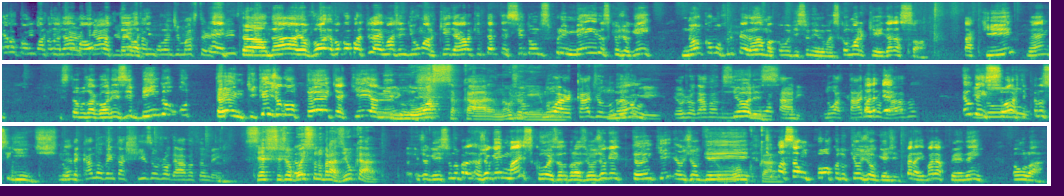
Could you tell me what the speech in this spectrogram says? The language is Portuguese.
eu vou compartilhar uma outra tela tá aqui. falando de Master System. Então, não, eu vou, eu vou compartilhar a imagem de um arcade agora que deve ter sido um dos primeiros que eu joguei, não como fliperama, como disse o Nino, mas como arcade. Olha só. Tá aqui, né? Estamos agora exibindo o tanque. Quem jogou o tanque aqui, amigo? Nossa, cara, não joguei, no, mano. no arcade eu nunca Não. joguei. Eu jogava Senhores, no Atari. No Atari olha, eu jogava. Eu E dei no- sorte pelo seguinte, No né? TK90X eu jogava também. Você, você jogou isso no Brasil, cara? Eu joguei isso no Brasil. Eu joguei mais coisa no Brasil. Eu joguei tanque, eu joguei. Que louco, cara. Deixa eu passar um pouco do que eu joguei, gente. Peraí, vale a pena, hein? Vamos lá.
